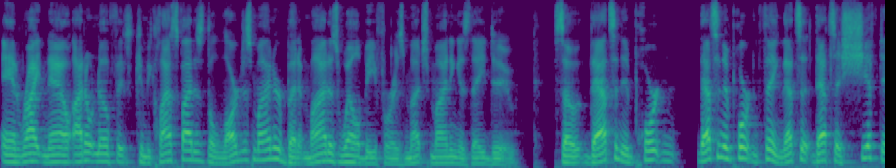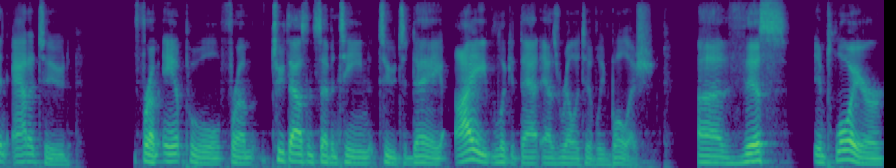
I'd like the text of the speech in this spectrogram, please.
And right now i don't know if it can be classified as the largest miner but it might as well be for as much mining as they do. So that's an important that's an important thing. That's a that's a shift in attitude from Antpool from 2017 to today. I look at that as relatively bullish. Uh, this employer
